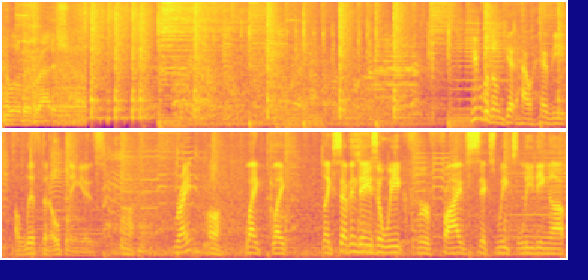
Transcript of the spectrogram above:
and a little bit of radish. People that don't get how heavy a lift an opening is, right? Oh. Like, like, like seven days a week for five, six weeks leading up,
